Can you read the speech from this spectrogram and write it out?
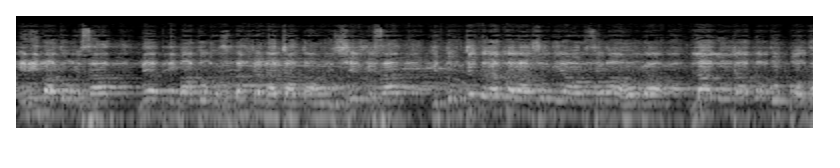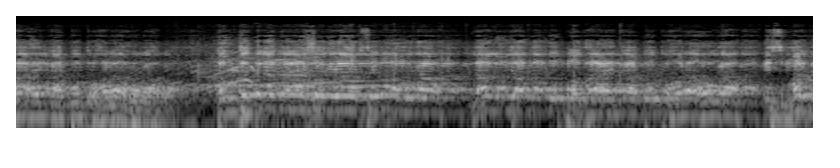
इन्हीं बातों के साथ मैं अपनी बातों को खत्म करना चाहता हूँ इस शेर के साथ कि तुम जितना तराश हो गया और सेवा होगा, लालू यादव वो पौधा है, काटो तो हरा होगा। तुम जितना तराश हो गया और सेवा होगा, लालू यादव वो पौधा है, काटो तो हरा होगा। इस मर्द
